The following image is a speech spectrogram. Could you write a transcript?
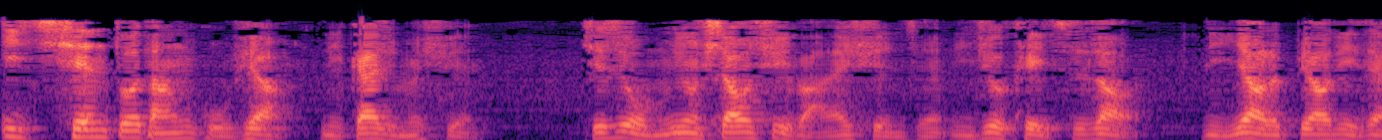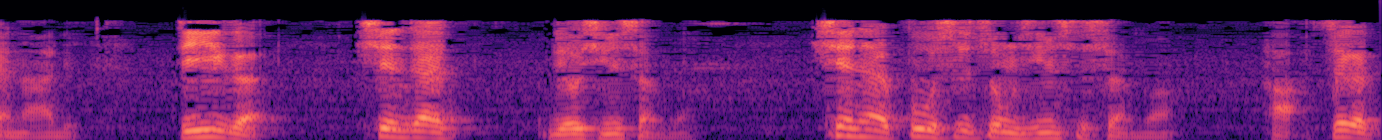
一千多档股票你该怎么选？其实我们用消去法来选择，你就可以知道你要的标的在哪里。第一个，现在。流行什么？现在故事重心是什么？好，这个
